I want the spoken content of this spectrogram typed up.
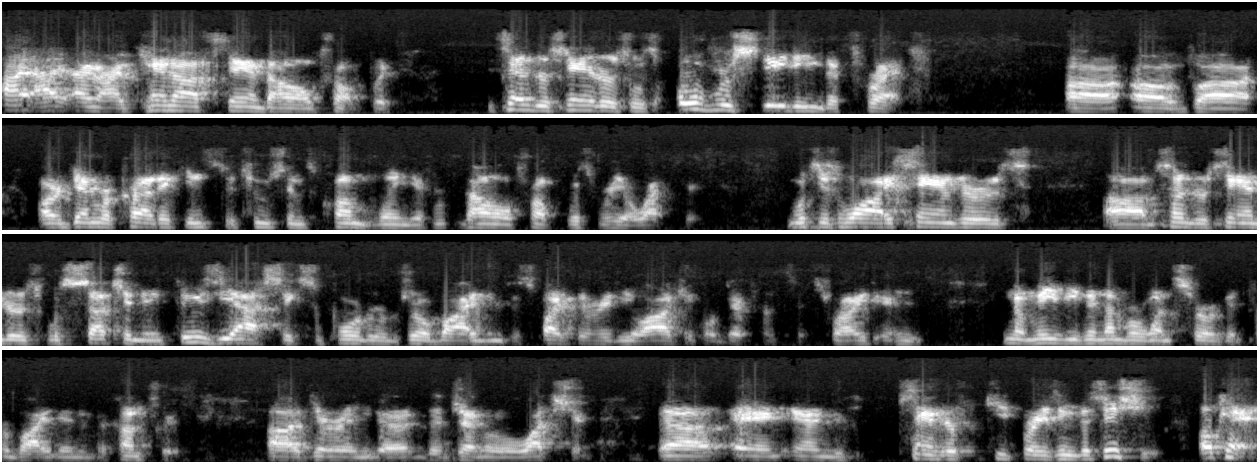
I, I, I cannot stand Donald Trump, but Senator Sanders was overstating the threat uh, of uh, our democratic institutions crumbling if Donald Trump was reelected, which is why Sanders, um, Senator Sanders, was such an enthusiastic supporter of Joe Biden, despite their ideological differences, right? And you know, maybe the number one surrogate for Biden in the country uh, during the, the general election. Uh, and, and Sanders keep raising this issue. Okay,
